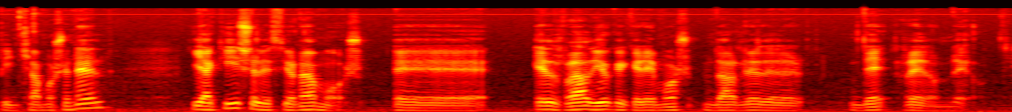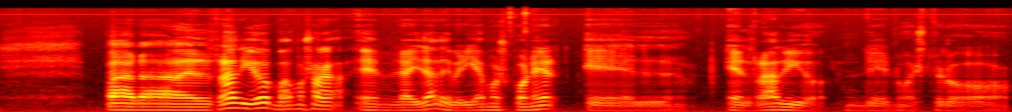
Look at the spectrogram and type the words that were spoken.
Pinchamos en él y aquí seleccionamos eh, el radio que queremos darle de, redondeo. Para el radio vamos a en realidad deberíamos poner el, el radio de nuestro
